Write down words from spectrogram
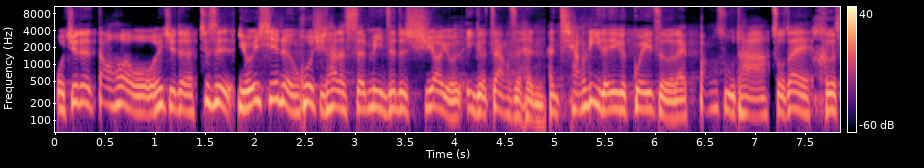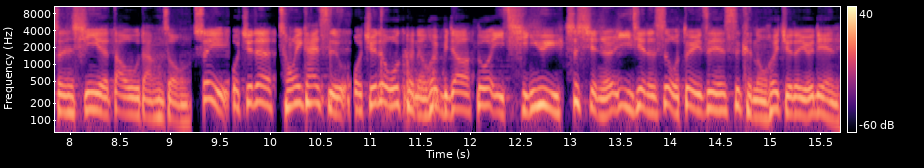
我觉得到后来我我会觉得，就是有一些人或许他的生命真的需要有一个这样子很很强力的一个规则来帮助他走在合神心意的道路当中。所以我觉得从一开始，我觉得我可能会比较，多以情欲是显而易见的是，我对于这件事可能会觉得有点。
